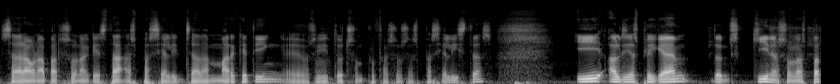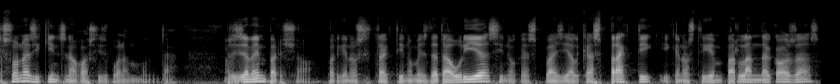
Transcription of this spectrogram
serà una persona que està especialitzada en màrqueting, eh, o sigui, tots són professors especialistes, i els hi expliquem doncs, quines són les persones i quins negocis volen muntar. Precisament per això, perquè no es tracti només de teoria, sinó que es vagi al cas pràctic i que no estiguem parlant de coses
